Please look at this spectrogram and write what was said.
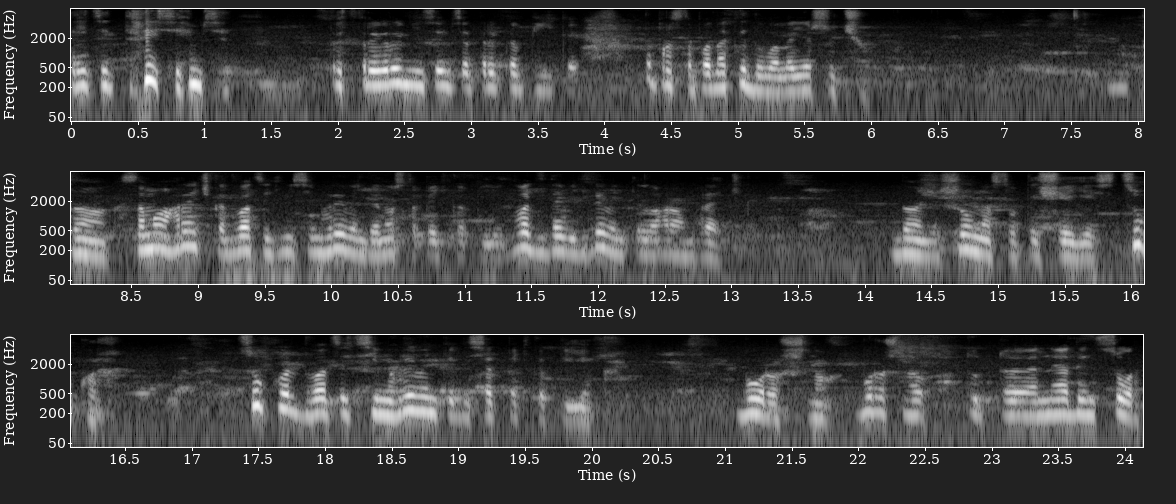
33,70. 33 гривні 73 копійки. Та просто понакидувала, я шучу. Так, сама гречка 28 гривень 95 копійок. 29 гривень кілограм гречки. Далі, що в нас тут ще є? Цукор. Цукор 27 гривень 55 копійок. Борошно. Борошно тут е, не один сорт.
